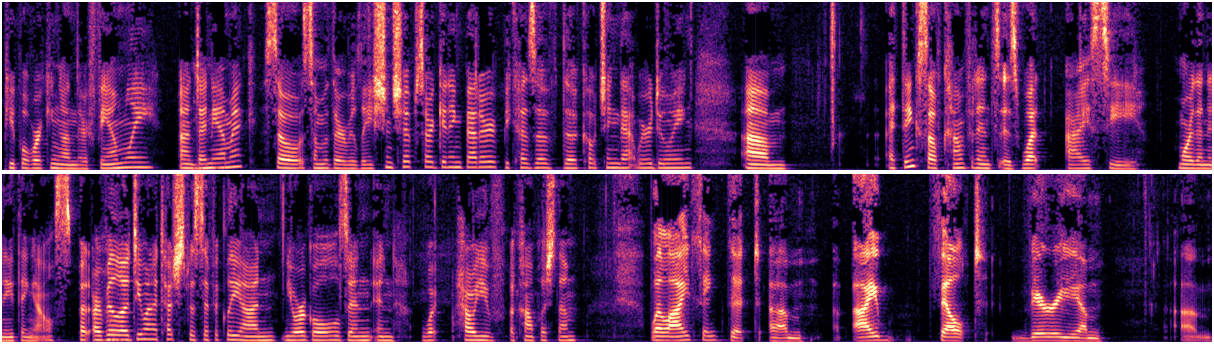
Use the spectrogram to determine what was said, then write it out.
people working on their family uh, dynamic. So some of their relationships are getting better because of the coaching that we're doing. Um, I think self confidence is what I see more than anything else. But Arvilla, do you want to touch specifically on your goals and, and what how you've accomplished them? Well, I think that um, I felt very um, um,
